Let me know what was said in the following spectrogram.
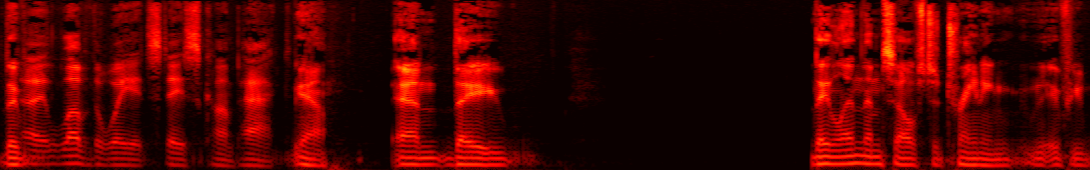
The- I love the way it stays compact. yeah, and they they lend themselves to training. If you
